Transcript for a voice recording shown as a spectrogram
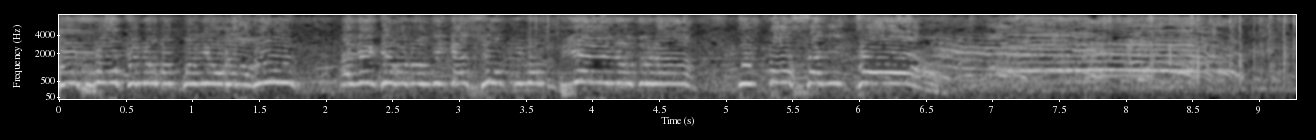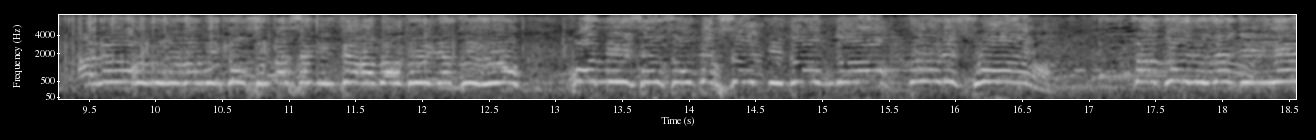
Il faut que nous reprenions la rue avec des revendications qui vont bien au-delà du pass sanitaire. Alors nous revendiquons ce pass sanitaire à Bordeaux, il y a toujours 3500 personnes qui dorment dehors tous les soirs. Ça doit nous indigner,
